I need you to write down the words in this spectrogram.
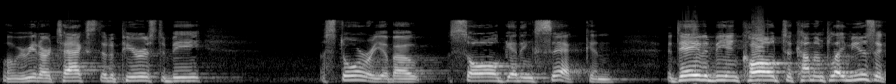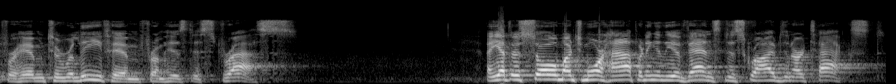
When we read our text, it appears to be a story about Saul getting sick and David being called to come and play music for him to relieve him from his distress. And yet, there's so much more happening in the events described in our text.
